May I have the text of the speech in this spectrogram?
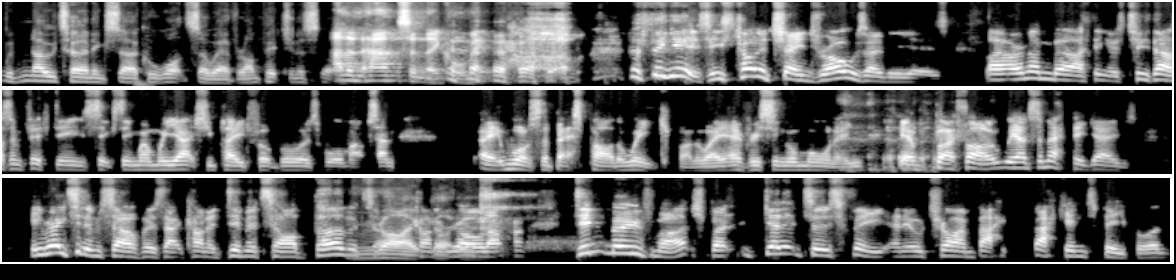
with no turning circle whatsoever. I'm picturing a sort of... Alan Hansen, they call me. the thing is, he's trying to change roles over the years. Like I remember, I think it was 2015, 16 when we actually played football as warm ups, and it was the best part of the week. By the way, every single morning, yeah, by far, we had some epic games he rated himself as that kind of Dimitar Berbatov right, kind of roll you. up. Didn't move much, but get it to his feet and he'll try and back back into people. And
